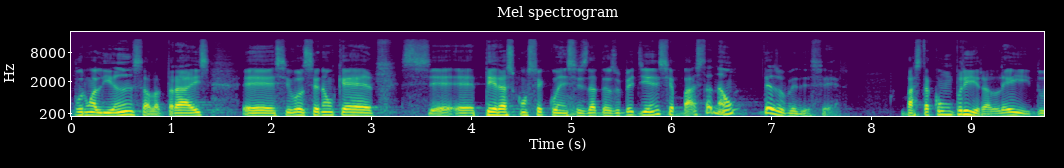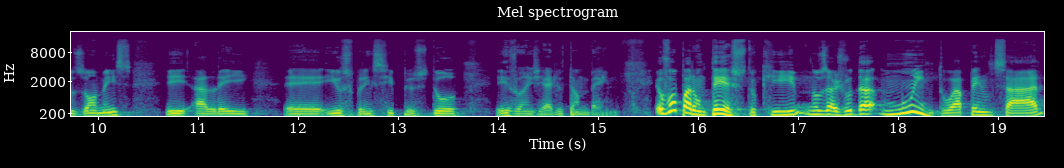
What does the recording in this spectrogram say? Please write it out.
por uma aliança lá atrás. É, se você não quer é, ter as consequências da desobediência, basta não desobedecer. Basta cumprir a lei dos homens e a lei eh, e os princípios do Evangelho também. Eu vou para um texto que nos ajuda muito a pensar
